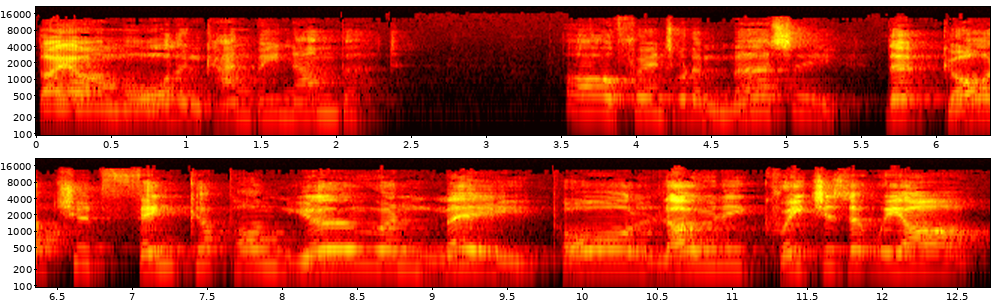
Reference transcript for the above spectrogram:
they are more than can be numbered. Oh, friends, what a mercy that God should think upon you and me, poor lowly creatures that we are.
